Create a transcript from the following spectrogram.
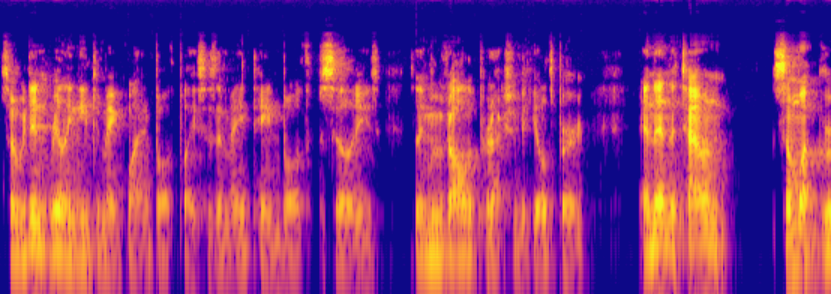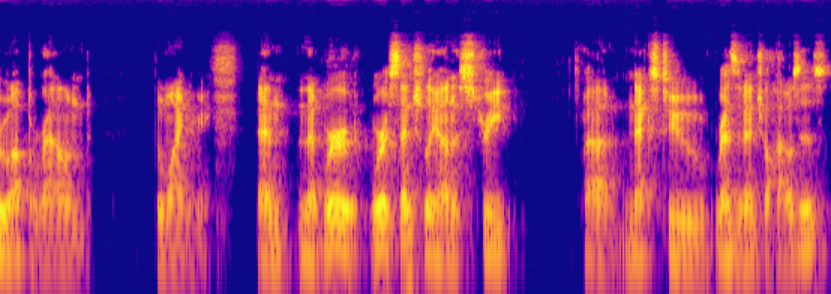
so we didn't really need to make wine at both places and maintain both facilities. So they moved all the production to Healdsburg, and then the town somewhat grew up around the winery, and that we're we're essentially on a street uh, next to residential houses.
